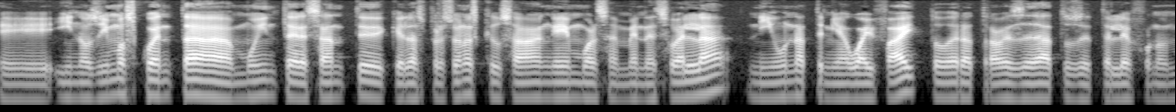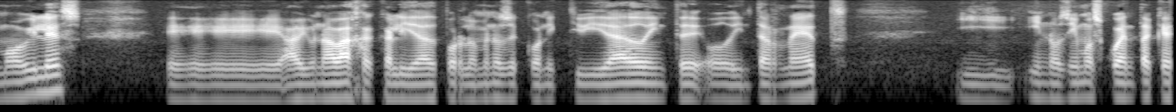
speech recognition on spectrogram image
y nos dimos cuenta muy interesante de que las personas que usaban GameWars en Venezuela, ni una tenía Wi-Fi, todo era a través de datos de teléfonos móviles. hay una baja calidad por lo menos de conectividad o de, internet. Y, nos dimos cuenta que,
